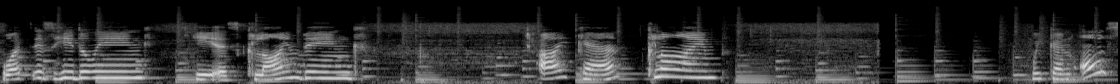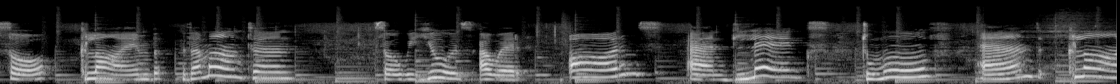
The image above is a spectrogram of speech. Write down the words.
What is he doing? He is climbing. I can climb. We can also climb the mountain. So we use our arms and legs to move and climb.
